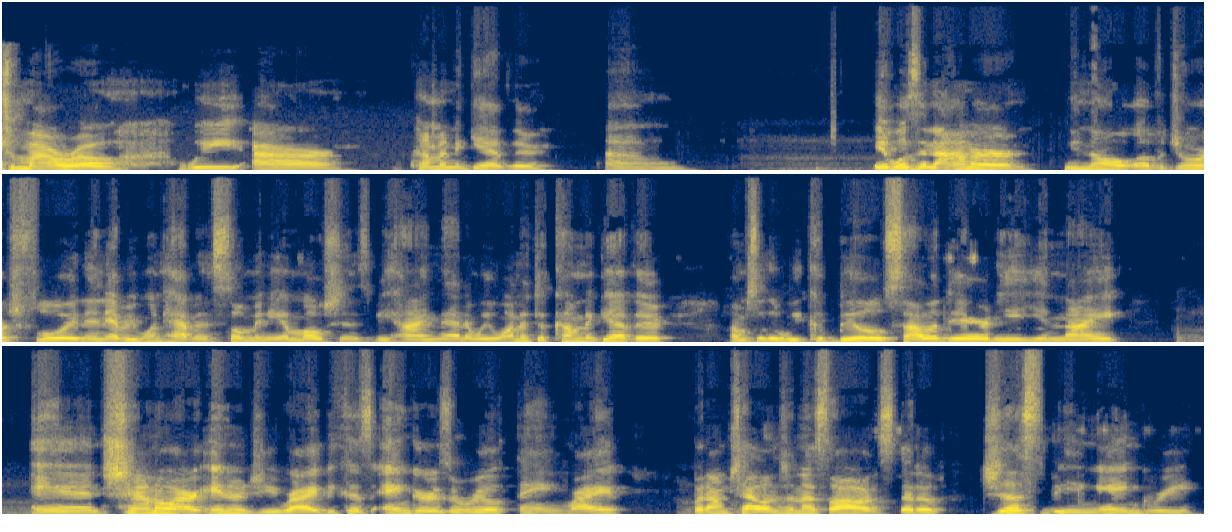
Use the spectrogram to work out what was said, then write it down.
Tomorrow, we are coming together. Um, it was an honor, you know, of George Floyd and everyone having so many emotions behind that. And we wanted to come together um, so that we could build solidarity, unite, and channel our energy, right? Because anger is a real thing, right? But I'm challenging us all instead of just being angry,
